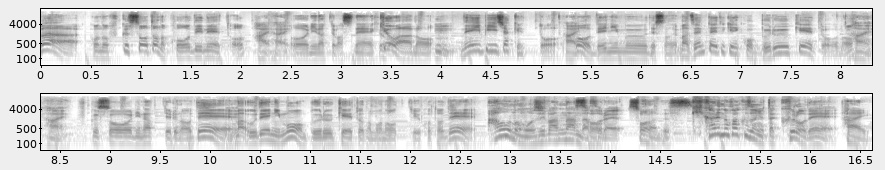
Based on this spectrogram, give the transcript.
はこの服装とのコーディネートはいはい。になってますね。今日はあの、うん。ネイビージャケットとデニムですので、まあ、全体的にこうブルー系統のはいはい。服装になってるので、ええ。まあ、腕にもブルー系統のものっていうことで。青の文字盤なんだう。それ。そうなんです。光の角度によっては黒ではい。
